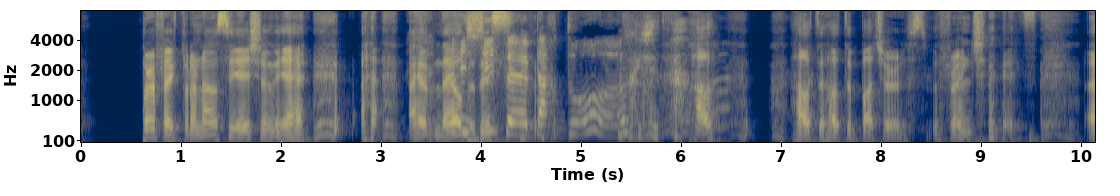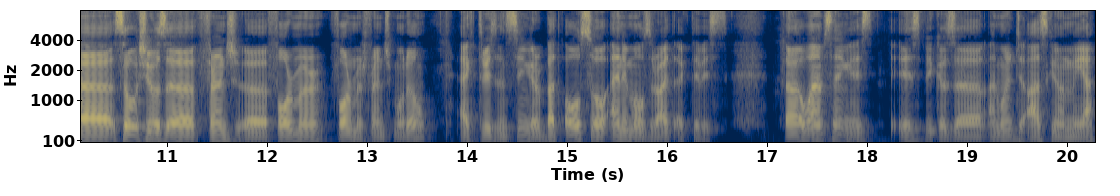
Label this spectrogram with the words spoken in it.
perfect pronunciation, yeah. I have nailed this Brigitte Bardot. how how to how to butcher French. Uh, so she was a French uh, former former French model, actress, and singer, but also animals' right activist. Uh, what I'm saying is is because uh, I wanted to ask you, Anlia,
